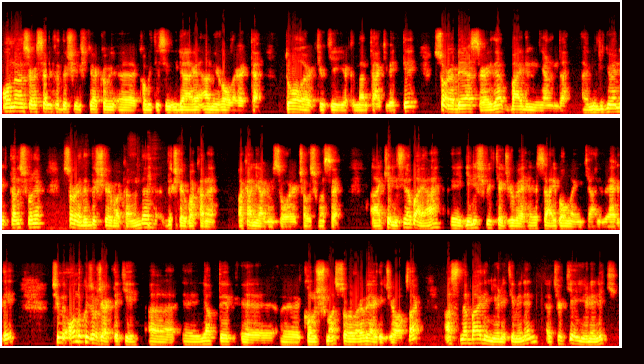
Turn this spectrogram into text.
Ondan sonra Senato Dış İlişkiler e, Komitesi'nin idare amiri olarak da doğal olarak Türkiye'yi yakından takip etti. Sonra Beyaz Saray'da Biden'ın yanında e, Milli Güvenlik Danışmanı, sonra da Dışişleri Bakanı'nda Dışişleri Bakanı, Bakan Yardımcısı olarak çalışması e, kendisine bayağı geniş bir tecrübe sahip olma imkanı verdi. Şimdi 19 Ocak'taki yaptığı konuşma, sorulara verdiği cevaplar aslında Biden yönetiminin Türkiye'ye yönelik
